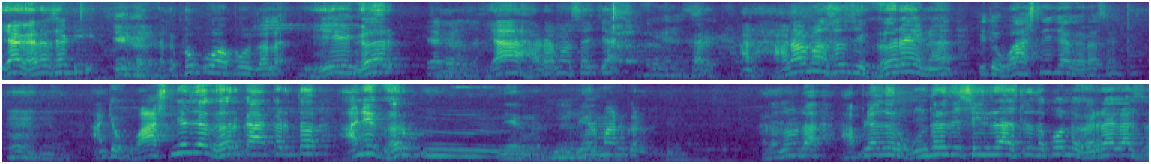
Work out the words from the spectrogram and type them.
या घरासाठी हे घर. आता खूप वापर झाला. हे घर या हाडामासाच्या घर आणि हाडामासाचे घर आहे ना तिथे वासनेच्या घरासाठी. आणि ते वासनेचं घर काय करतं? अनेक घर निर्माण. निर्माण करतं. आता समजा आपल्याला जर उंदराचं शरीर असलं तर कोणतं घर राहिलं असतं?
